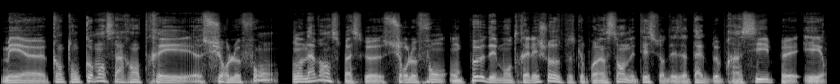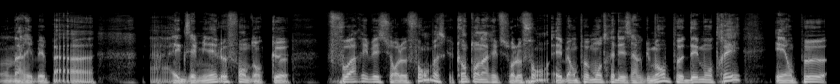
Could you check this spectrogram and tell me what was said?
mais euh, quand on commence à rentrer euh, sur le fond, on avance parce que sur le fond, on peut démontrer les choses. Parce que pour l'instant, on était sur des attaques de principe et on n'arrivait pas à, à, examiner le fond. Donc euh, faut arriver sur le fond parce que quand on arrive sur le fond, eh bien on peut montrer des arguments, on peut démontrer et on peut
